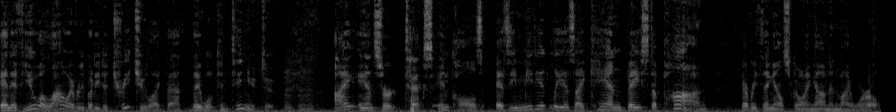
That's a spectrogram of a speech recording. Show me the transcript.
And if you allow everybody to treat you like that, they will continue to. Mm-hmm. I answer texts and calls as immediately as I can based upon everything else going on in my world.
